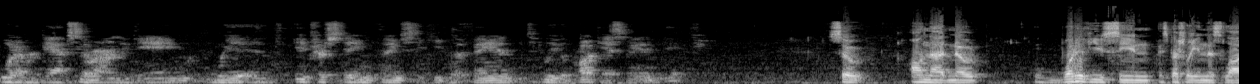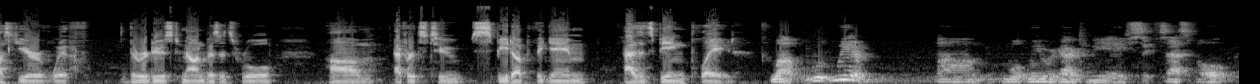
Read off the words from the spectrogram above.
whatever gaps there are in the game with interesting things to keep the fan, particularly the broadcast fan, engaged. So, on that note, what have you seen, especially in this last year, with the reduced mound visits rule, um, efforts to speed up the game as it's being played? Well, we had um, what we regard to be a successful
